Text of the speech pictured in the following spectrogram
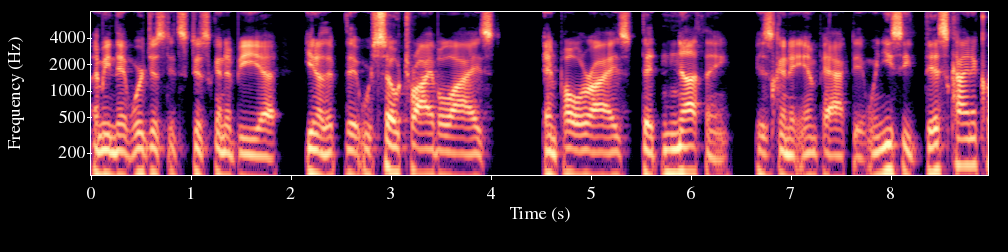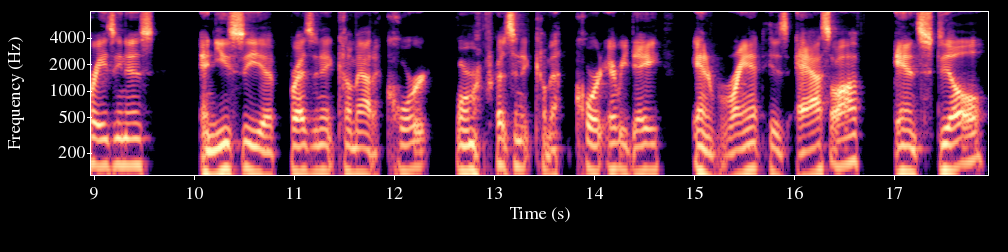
I mean, that we're just it's just going to be a you know that, that we're so tribalized and polarized that nothing is going to impact it. When you see this kind of craziness, and you see a president come out of court, former president come out of court every day and rant his ass off and still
